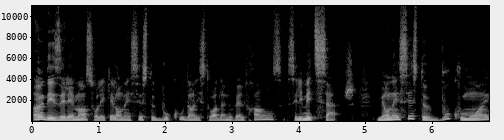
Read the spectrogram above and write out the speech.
Un des éléments sur lesquels on insiste beaucoup dans l'histoire de la Nouvelle-France, c'est les métissages. Mais on insiste beaucoup moins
